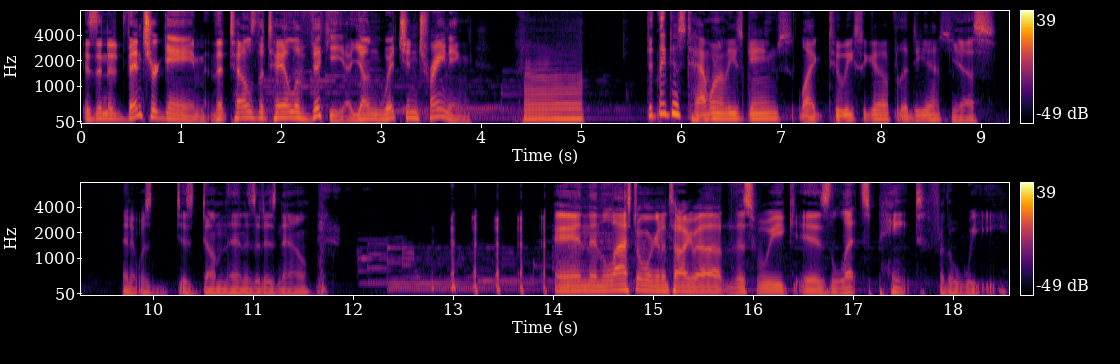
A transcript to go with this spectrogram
is an adventure game that tells the tale of Vicky, a young witch in training. Didn't they just have one of these games like two weeks ago for the DS? Yes. And it was as dumb then as it is now. and then the last one we're going to talk about this week is Let's Paint for the Wii.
